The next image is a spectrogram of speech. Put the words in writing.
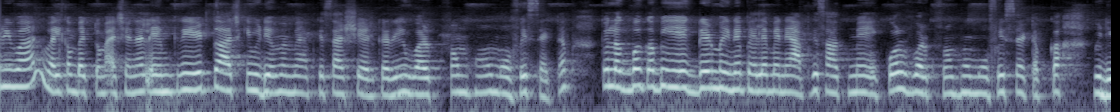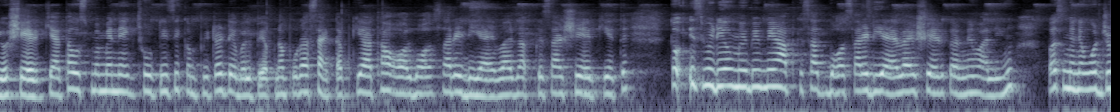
Everyone welcome back to my channel M create तो आज की वीडियो में मैं आपके साथ शेयर कर रही हूँ work from home office setup तो लगभग अभी एक डेढ़ महीने पहले मैंने आपके साथ में एक और work from home office setup का वीडियो शेयर किया था। उसमें मैंने एक छोटी सी कंप्यूटर टेबल पर अपना पूरा सेटअप किया था और बहुत सारे डी आपके साथ शेयर किए थे। तो इस वीडियो में भी मैं आपके साथ बहुत सारे डीआईवाई शेयर करने वाली हूँ। बस मैंने वो जो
